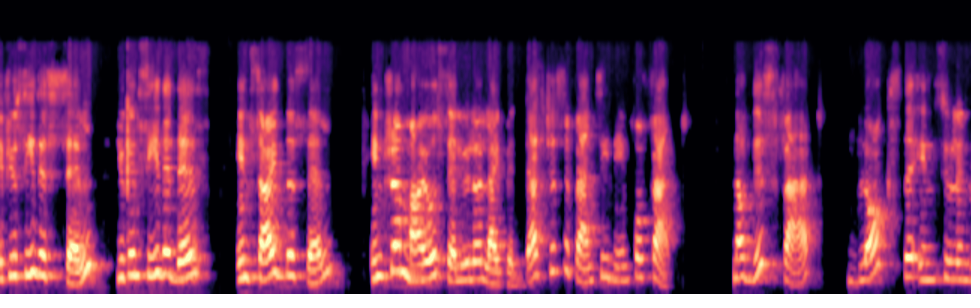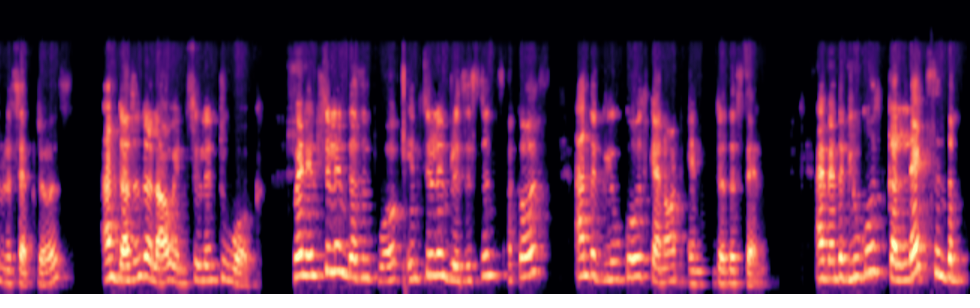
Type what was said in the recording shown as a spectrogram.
if you see this cell, you can see that there's inside the cell intramyocellular lipid. That's just a fancy name for fat. Now, this fat blocks the insulin receptors and doesn't allow insulin to work. When insulin doesn't work, insulin resistance occurs and the glucose cannot enter the cell. And when the glucose collects in the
